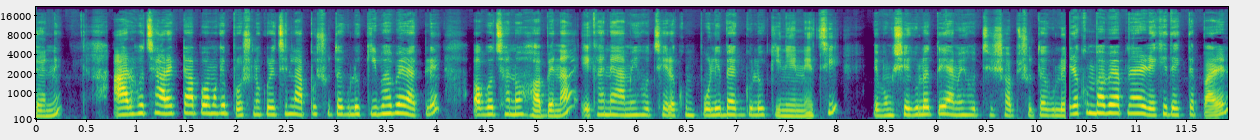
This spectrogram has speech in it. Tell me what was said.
জানে। আর হচ্ছে আরেকটা আপু আমাকে প্রশ্ন করেছিলেন, আপু, সুতাগুলো কীভাবে রাখলে অগোছানো হবে না? এখানে আমি হচ্ছে এরকম পলি ব্যাগগুলো কিনে এনেছি এবং সেগুলোতে আমি হচ্ছে সব সুতাগুলো এরকমভাবে আপনারা রেখে দেখতে পারেন।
